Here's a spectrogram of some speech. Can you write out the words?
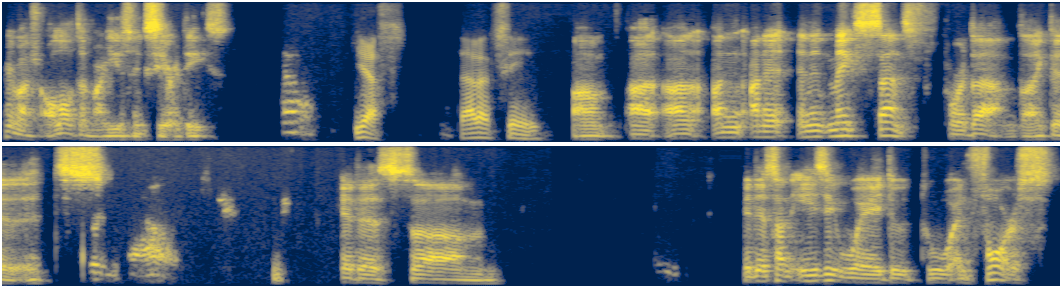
pretty much all of them are using CRDs. Yes, that I've seen. Um, uh, and and it and it makes sense for them. Like it, it's it is um, it is an easy way to to enforce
